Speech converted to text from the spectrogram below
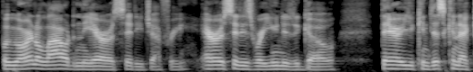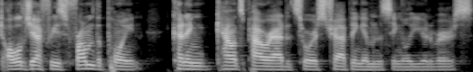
But we aren't allowed in the Arrow City, Jeffrey. Arrow City is where you need to go. There, you can disconnect all Jeffreys from the point, cutting Count's power at its source, trapping him in a single universe.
